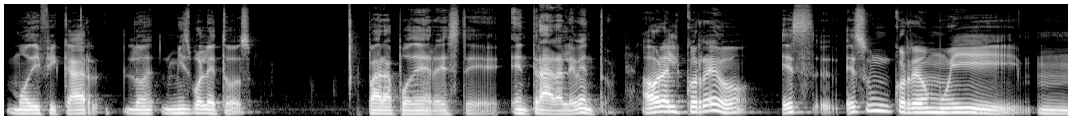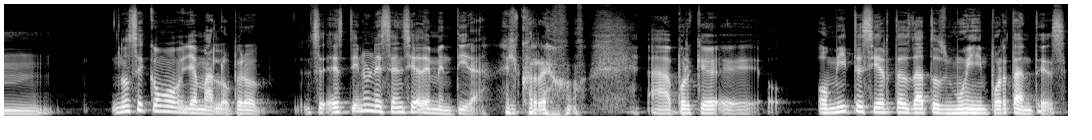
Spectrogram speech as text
modificar mis boletos para poder este, entrar al evento. Ahora el correo es, es un correo muy... Mm, no sé cómo llamarlo, pero tiene una esencia de mentira el correo, ah, porque eh, omite ciertos datos muy importantes,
